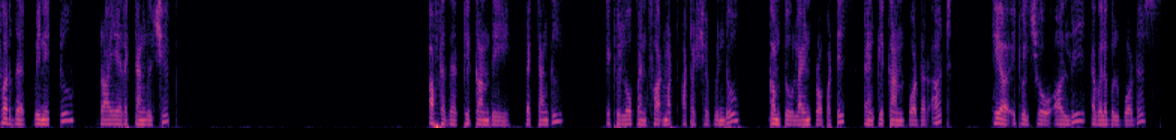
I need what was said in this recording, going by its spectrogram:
For that we need to draw a rectangle shape. After that click on the rectangle. It will open format auto shape window. Come to line properties and click on border art. Here it will show all the available borders.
